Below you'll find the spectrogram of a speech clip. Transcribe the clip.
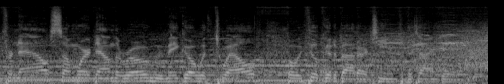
for now. Somewhere down the road, we may go with 12, but we feel good about our team for the time being.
